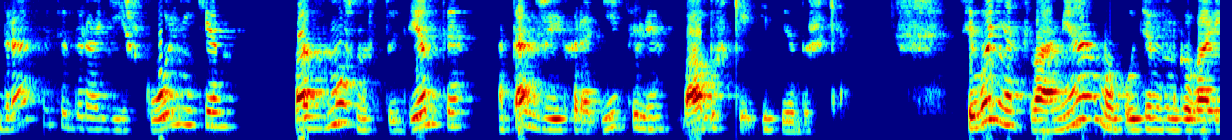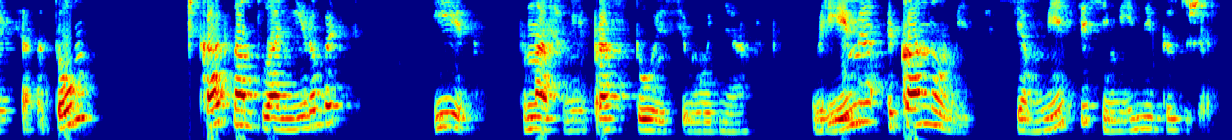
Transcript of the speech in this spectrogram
Здравствуйте, дорогие школьники, возможно, студенты, а также их родители, бабушки и дедушки. Сегодня с вами мы будем говорить о том, как нам планировать и в наше непростое сегодня время экономить всем вместе семейный бюджет.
